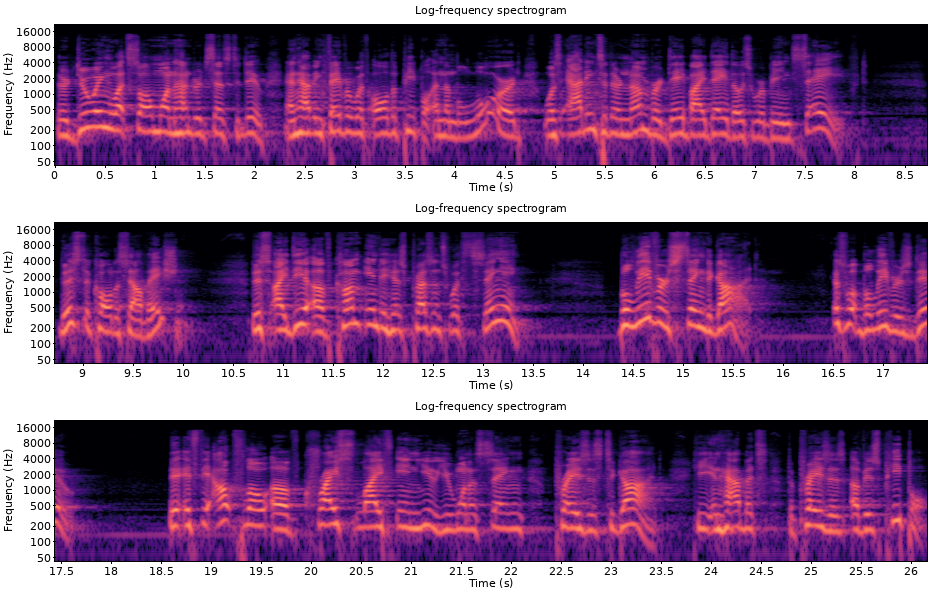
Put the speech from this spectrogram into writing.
They're doing what Psalm 100 says to do and having favor with all the people. And then the Lord was adding to their number day by day those who were being saved. This is the call to salvation. This idea of come into his presence with singing. Believers sing to God. That's what believers do. It's the outflow of Christ's life in you. You want to sing praises to God. He inhabits the praises of his people.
